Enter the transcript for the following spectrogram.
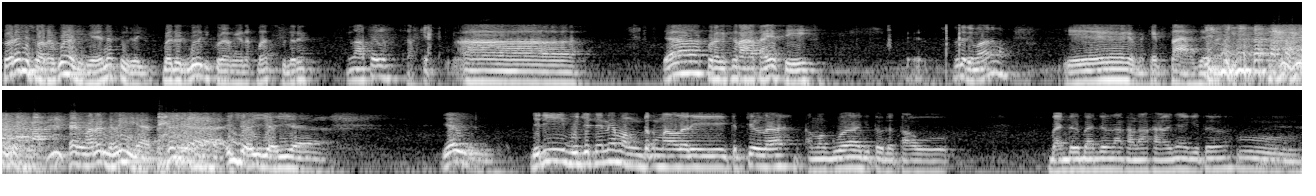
Soalnya suara gue lagi gak enak nih, lagi. badan gue lagi kurang enak banget sebenarnya. kenapa lu sakit? Ah, ya kurang istirahat aja sih. Lu dari mana? Mang? Ye, pakai tas aja. kan kemarin udah lihat. iya iya iya. Ya, jadi bujetnya ini emang udah kenal dari kecil lah sama gua gitu udah tahu bandel-bandel nakal-nakalnya gitu. Hmm.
